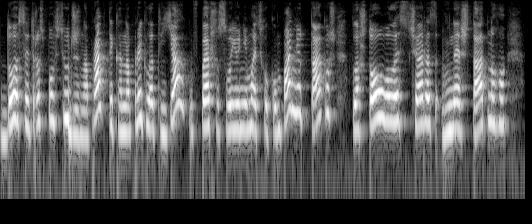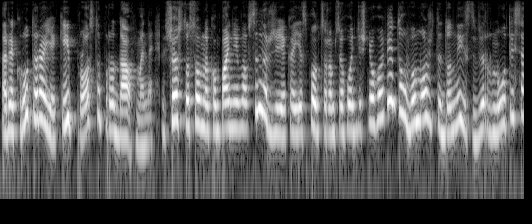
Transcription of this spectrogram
досить розповсюджена практика. Наприклад, я в першу свою німецьку компанію також влаштовувалась через внештатного рекрутера, який просто продав мене. Що стосовно компанії WavSynergy, яка є спонсором сьогоднішнього відео, ви можете до них звернутися,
